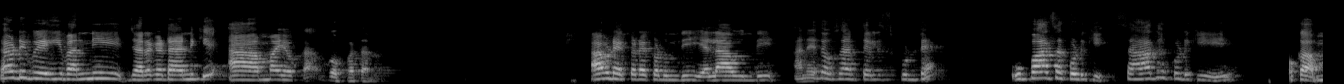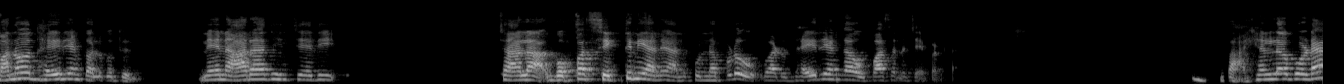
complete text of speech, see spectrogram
కాబట్టి ఇవన్నీ జరగటానికి ఆ అమ్మాయి యొక్క గొప్పతనం. ఆవిడ ఎక్కడెక్కడ ఉంది ఎలా ఉంది అనేది ఒకసారి తెలుసుకుంటే ఉపాసకుడికి సాధకుడికి ఒక మనోధైర్యం కలుగుతుంది. నేను ఆరాధించేది చాలా గొప్ప శక్తిని అని అనుకున్నప్పుడు వాడు ధైర్యంగా ఉపాసన చేపడతాడు. బాహ్యంలో కూడా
